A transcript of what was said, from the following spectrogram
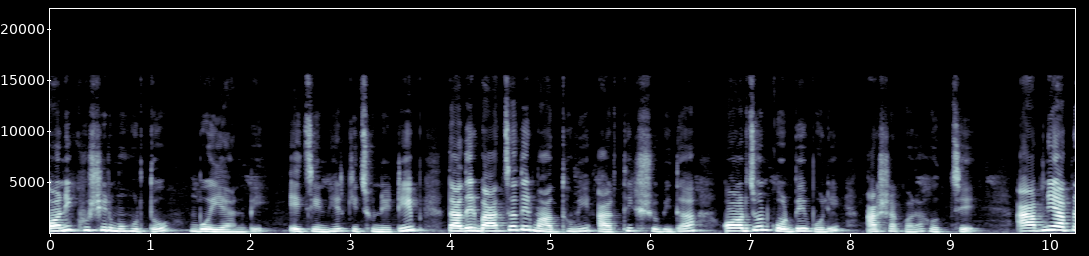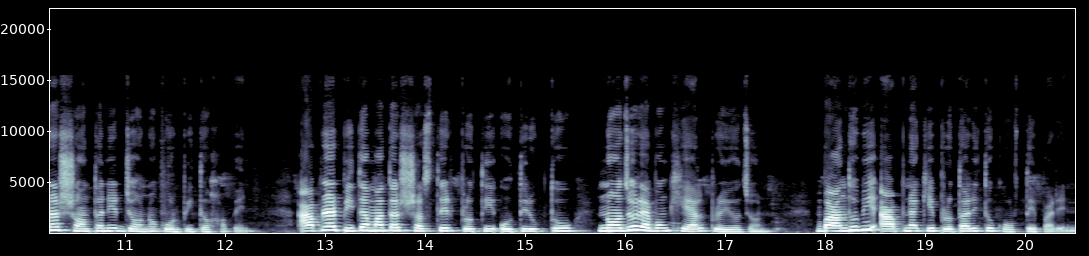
অনেক খুশির মুহূর্ত বয়ে আনবে। এই চিহ্নের কিছু নেটিভ তাদের বাচ্চাদের মাধ্যমে আর্থিক সুবিধা অর্জন করবে বলে আশা করা হচ্ছে। আপনি আপনার সন্তানের জন্য গর্বিত হবেন। আপনার পিতামাতার স্বাস্থ্যের প্রতি অতিরিক্ত নজর এবং খেয়াল প্রয়োজন। বান্ধবী আপনাকে প্রতারিত করতে পারেন।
